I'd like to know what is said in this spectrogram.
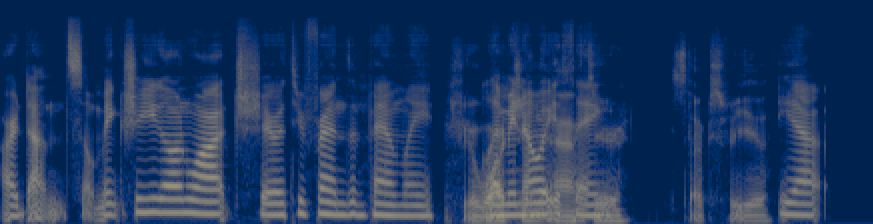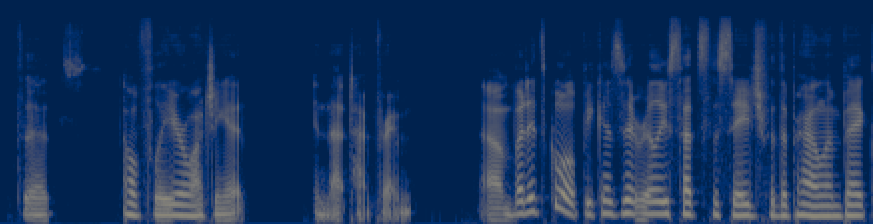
are done. So make sure you go and watch, share with your friends and family. If you're Let me know what you after, think. sucks for you. Yeah. That's hopefully you're watching it in that time frame. Um, but it's cool because it really sets the stage for the Paralympics,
